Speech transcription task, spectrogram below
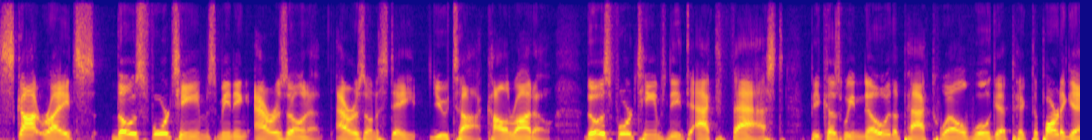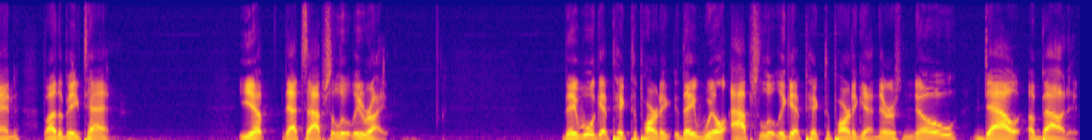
Scott writes those four teams, meaning Arizona, Arizona State, Utah, Colorado, those four teams need to act fast because we know the Pac 12 will get picked apart again by the Big Ten. Yep, that's absolutely right. They will get picked apart. They will absolutely get picked apart again. There's no doubt about it.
